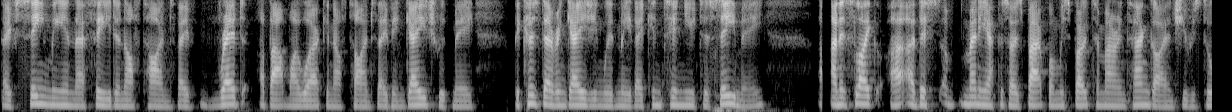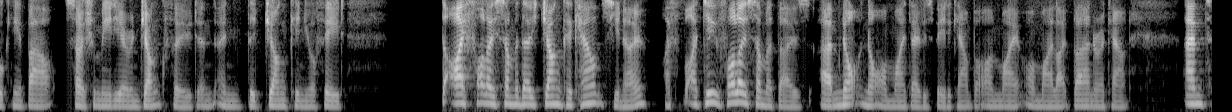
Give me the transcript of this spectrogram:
they've seen me in their feed enough times, they've read about my work enough times, they've engaged with me. Because they're engaging with me, they continue to see me. And it's like uh, this uh, many episodes back when we spoke to Marin Tangai and she was talking about social media and junk food and, and the junk in your feed that I follow some of those junk accounts. You know, I, I do follow some of those. Um, not not on my David Speed account, but on my on my like burner account, and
